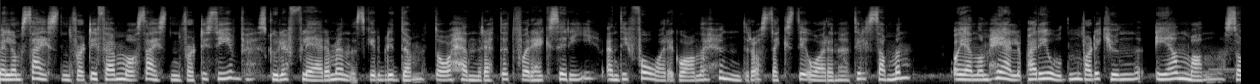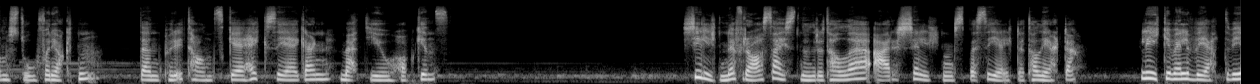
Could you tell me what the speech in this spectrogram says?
Mellom 1645 og 1647 skulle flere mennesker bli dømt og henrettet for hekseri enn de foregående 160 årene til sammen, og gjennom hele perioden var det kun én mann som sto for jakten, den puritanske heksejegeren Matthew Hopkins. Kildene fra 1600-tallet er sjelden spesielt detaljerte. Likevel vet vi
